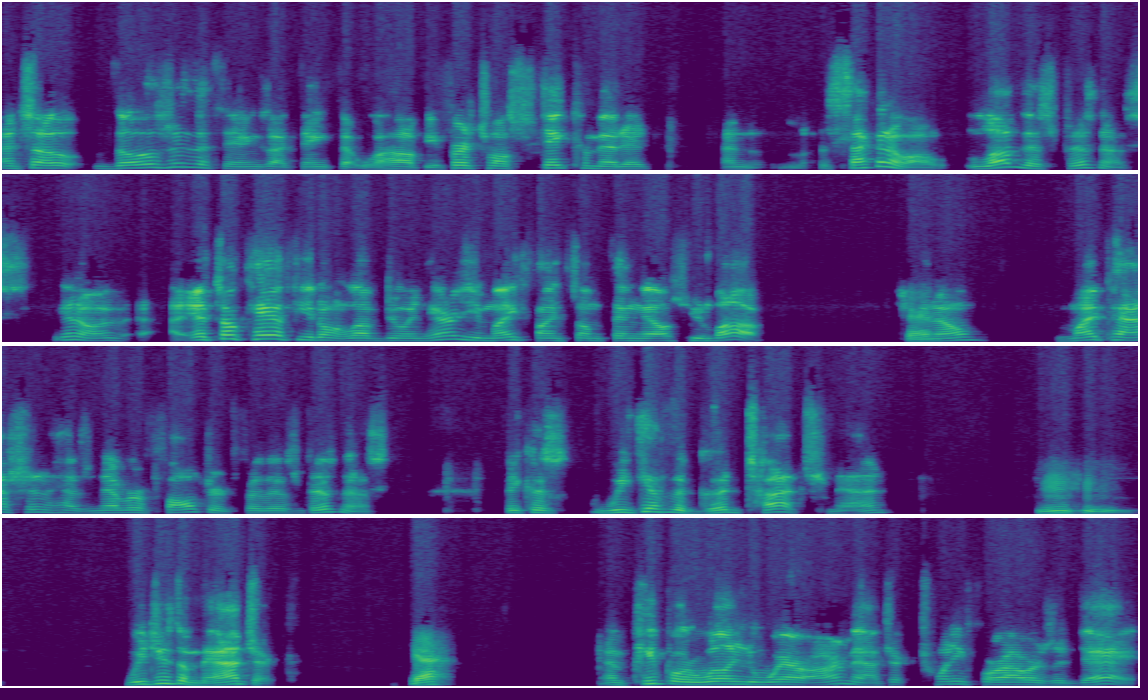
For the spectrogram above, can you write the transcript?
And so those are the things I think that will help you. First of all, stay committed. And second of all, love this business. You know, it's okay if you don't love doing hair. You might find something else you love. Sure. You know, my passion has never faltered for this business because we give the good touch, man. hmm We do the magic. Yeah, And people are willing to wear our magic 24 hours a day.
